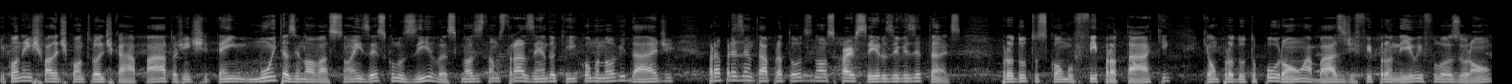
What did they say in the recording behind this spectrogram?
E quando a gente fala de controle de carrapato, a gente tem muitas inovações exclusivas que nós estamos trazendo aqui como novidade para apresentar para todos os nossos parceiros e visitantes. Produtos como Fiprotac, que é um produto Puron à base de fipronil e fluozuron,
